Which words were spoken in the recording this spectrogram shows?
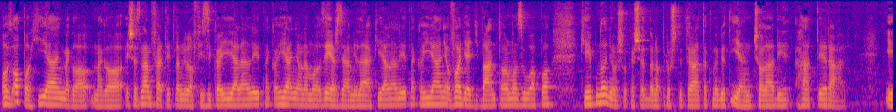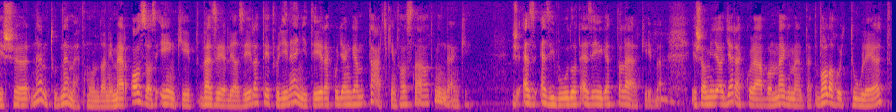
az apa hiány, meg a, meg a, és ez nem feltétlenül a fizikai jelenlétnek a hiánya, hanem az érzelmi lelki jelenlétnek a hiánya, vagy egy bántalmazó apa kép, nagyon sok esetben a prostituáltak mögött ilyen családi háttér áll. És nem tud nemet mondani, mert az az én kép vezérli az életét, hogy én ennyit érek, hogy engem tárgyként használhat mindenki. És ez, ez ivódott, ez égett a lelkébe. És ami a gyerekkorában megmentett, valahogy túlélt,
